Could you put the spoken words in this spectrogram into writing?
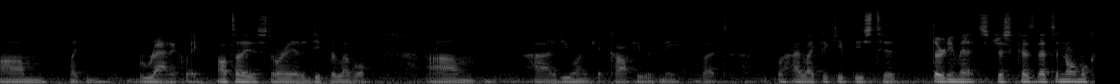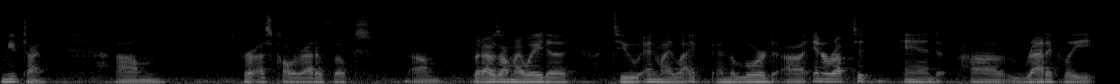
um, like radically. I'll tell you the story at a deeper level um, uh, if you want to get coffee with me. But uh, I like to keep these to 30 minutes just because that's a normal commute time um, for us Colorado folks. Um, but I was on my way to to end my life, and the Lord uh, interrupted and uh, radically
